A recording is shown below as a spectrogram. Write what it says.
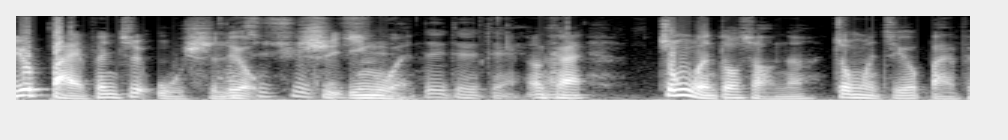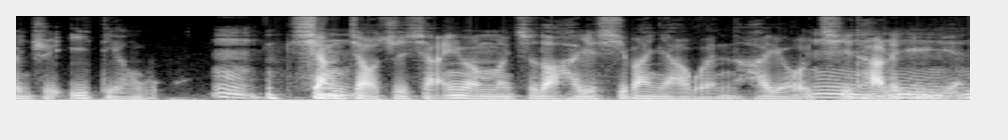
有百分之五十六是英文，对对对。OK，中文多少呢？中文只有百分之一点五。嗯，相较之下，因为我们知道还有西班牙文，还有其他的语言，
